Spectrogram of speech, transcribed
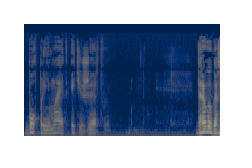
Бог принимает эти жертвы. Дорогой Господь,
